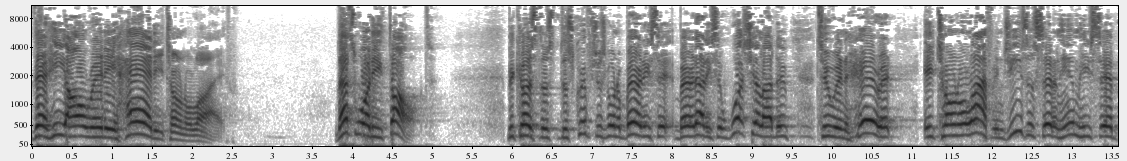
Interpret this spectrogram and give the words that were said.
that he already had eternal life. That's what he thought. Because the, the scripture is going to bear it, he said, bear it out. He said, what shall I do to inherit eternal life? And Jesus said to him, he said,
